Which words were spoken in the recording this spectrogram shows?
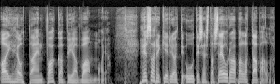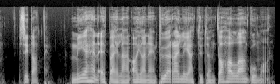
aiheuttaen vakavia vammoja. Hesari kirjoitti uutisesta seuraavalla tavalla. Sitaatti. Miehen epäillään ajaneen pyöräilijä tytön tahallaan kumoon.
